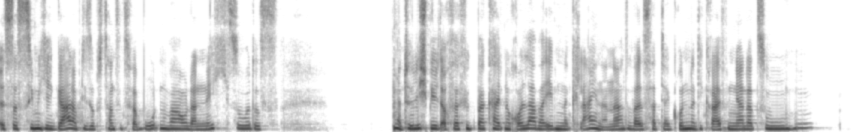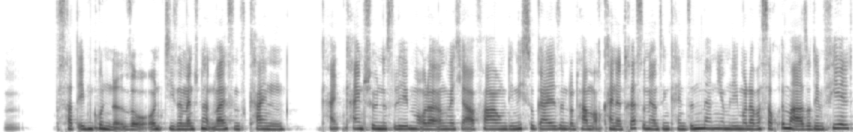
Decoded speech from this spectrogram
ist das ziemlich egal, ob die Substanz jetzt verboten war oder nicht. So, das natürlich spielt auch Verfügbarkeit eine Rolle, aber eben eine kleine, ne? weil es hat ja Gründe, die greifen ja dazu. Es hat eben Gründe, so und diese Menschen hatten meistens keinen kein, kein schönes Leben oder irgendwelche Erfahrungen, die nicht so geil sind und haben auch kein Interesse mehr und sehen keinen Sinn mehr in ihrem Leben oder was auch immer. Also dem fehlt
